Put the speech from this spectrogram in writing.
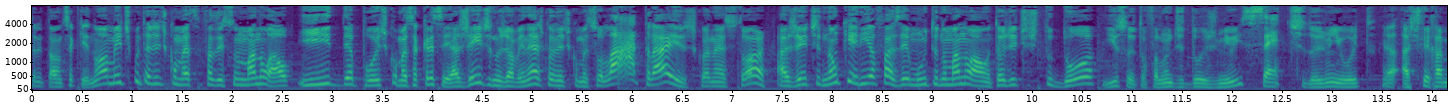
e tal, não sei o quê. Normalmente muita gente começa a fazer isso no manual e depois começa a crescer. A gente no Jovem Nerd, quando a gente começou lá atrás com a Nest Store, a gente não queria fazer muito no manual. Então a gente estudou isso, eu tô falando de 2007, 2008. As ferramentas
